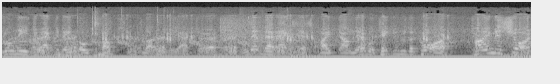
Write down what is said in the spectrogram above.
You'll need to activate those pumps to flood the reactor, and then that access pipe down there will take you to the core. Time is short.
